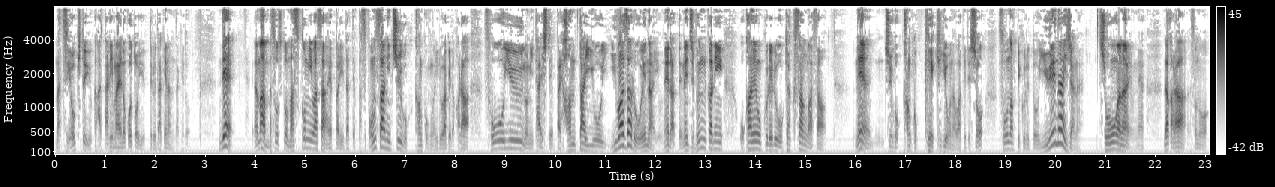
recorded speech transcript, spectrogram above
まあ、強気というか当たり前のことを言ってるだけなんだけど。で、まあ、そうするとマスコミはさ、やっぱりだってスポンサーに中国、韓国がいるわけだから、そういうのに対してやっぱり反対を言わざるを得ないよね。だってね、自分からにお金をくれるお客さんがさ、ね、中国、韓国系企業なわけでしょ？そうなってくると言えないじゃない。しょうがないよね。だから、その、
